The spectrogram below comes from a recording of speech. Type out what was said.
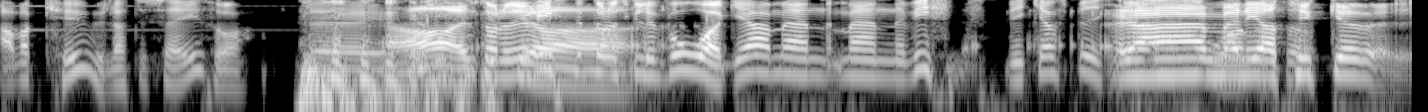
Ja, vad kul att du säger så. Eh, Ja, jag, visste inte om, det du- jag tycker visste inte om jag- du skulle våga, men, men visst. Vi kan spika. Nej men jag så- tycker,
